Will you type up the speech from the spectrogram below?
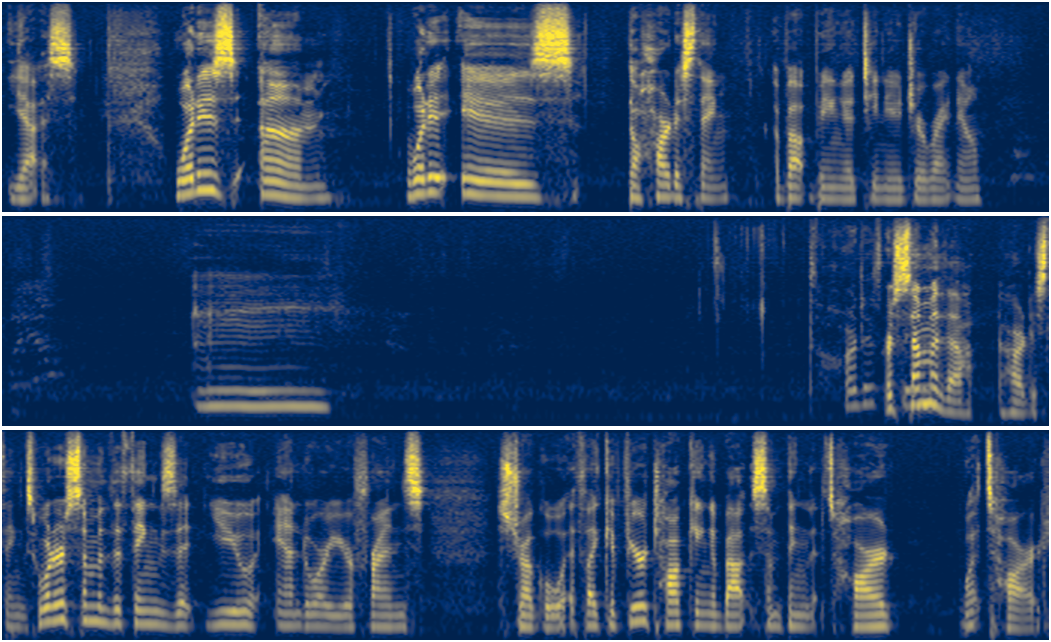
Yes. What is, um, what it is the hardest thing about being a teenager right now? Mm, the hardest. or some thing- of the hardest things what are some of the things that you and or your friends struggle with like if you're talking about something that's hard what's hard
